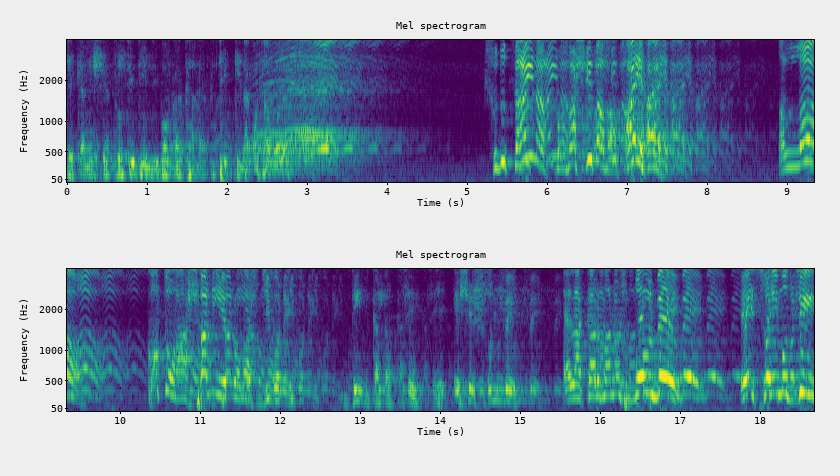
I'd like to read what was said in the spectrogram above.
যেখানে সে প্রতিদিন বকা খায়। ঠিক কিনা কথা বলে? শুধু তাই না, প্রবাসী বাবা হায় হায়। আল্লাহ! কত আশা নিয়ে প্রবাস জীবনে দিন কাটাচ্ছে যে এসে শুনবে এলাকার মানুষ বলবে এই সলিমুদ্দিন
